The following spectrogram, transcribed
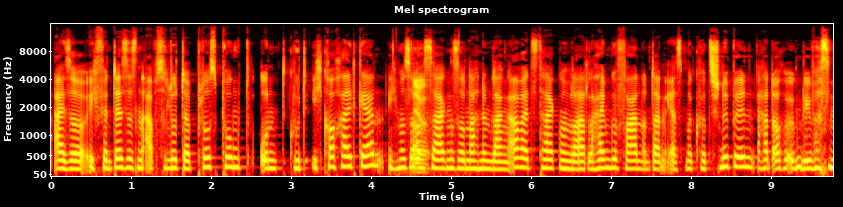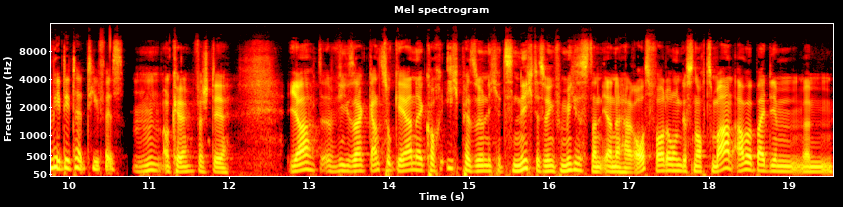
also ich finde, das ist ein absoluter Pluspunkt. Und gut, ich koche halt gern. Ich muss auch ja. sagen, so nach einem langen Arbeitstag mit dem Radl heimgefahren und dann erstmal kurz schnippeln, hat auch irgendwie was Meditatives. Mhm, okay, verstehe. Ja, wie gesagt, ganz so gerne koche ich persönlich jetzt nicht. Deswegen für mich ist es dann eher eine Herausforderung, das noch zu machen. Aber bei dem ähm,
